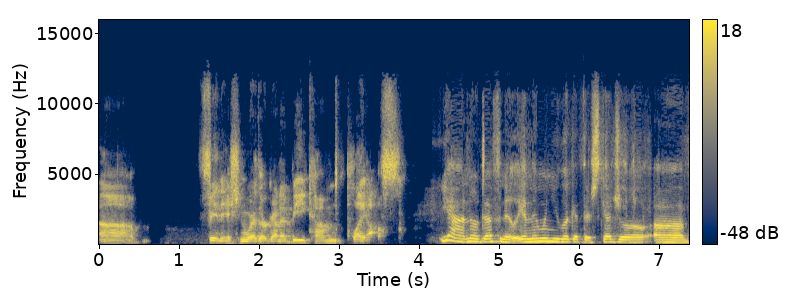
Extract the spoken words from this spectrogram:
um, finish and where they're going to become playoffs. Yeah, no, definitely. And then when you look at their schedule, um,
